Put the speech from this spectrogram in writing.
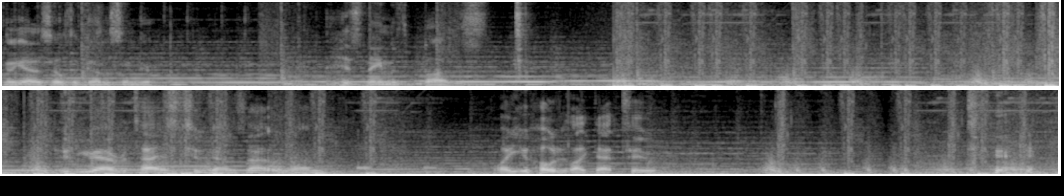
We got ourselves a gunslinger. His name is Buzz. You advertise two guns, not one. Why do you hold it like that too?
